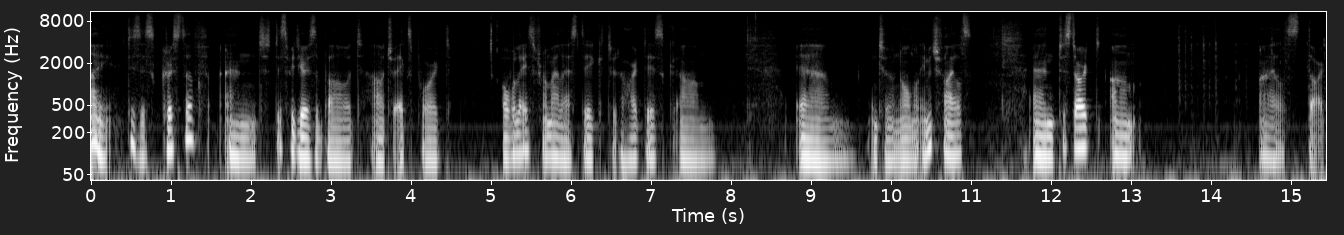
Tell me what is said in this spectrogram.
Hi, this is Christoph and this video is about how to export overlays from ilastik to the hard disk um, um, into normal image files. And to start, um, I'll start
